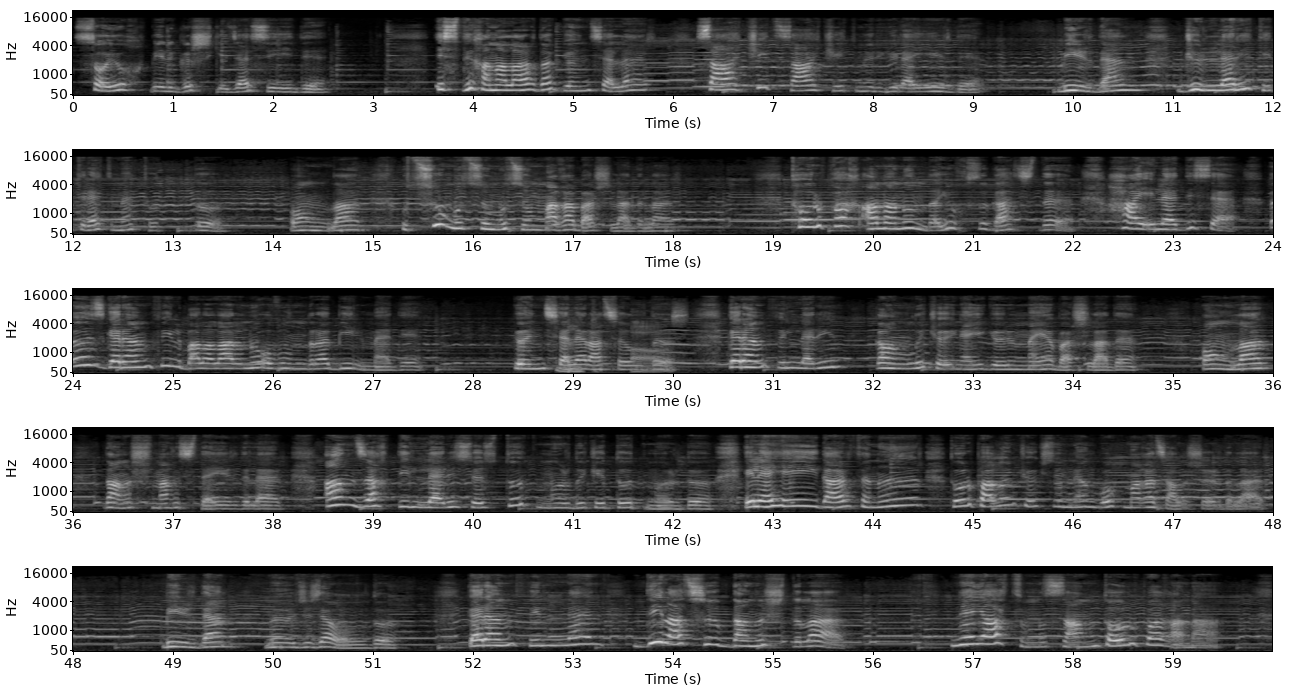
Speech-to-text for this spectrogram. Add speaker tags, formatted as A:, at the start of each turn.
A: Soyuq bir qış gecəsi idi. İstixanalarda gönçələr sakit-sakit mürgüləyirdi. Birdən gülləri titrətmə tutdu. Onlar uçum-uçum uçunmağa başladılar. Torpaq ananın da yuxusu qaçdı. Haylədisə, öz qərənfil balalarını ovundura bilmədi. Gönçələr açıldı. Qərənfillərin qanlı köynəyi görünməyə başladı. Onlar danışmaq istəyirdilər. Ancaq dilləri söz tutmurdu ki, tutmurdu. Elə hey dartınır, torpağın köksündən qopmağa çalışırdılar. Birdən möcüzə oldu. Qərənfillər dil açıb danışdılar. Nə yatmısan torpaq ana?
